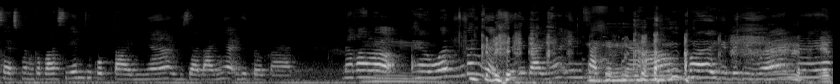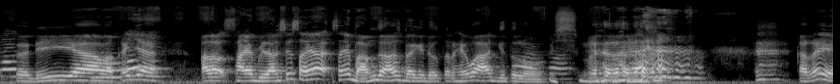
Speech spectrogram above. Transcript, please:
asesmen ke pasien cukup tanya bisa tanya gitu kan. Nah kalau hmm. hewan kan nggak bisa ditanyain sakitnya apa gitu gimana ya kan? Itu dia nah, makanya kalau saya bilang sih saya saya bangga sebagai dokter hewan gitu loh Karena ya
